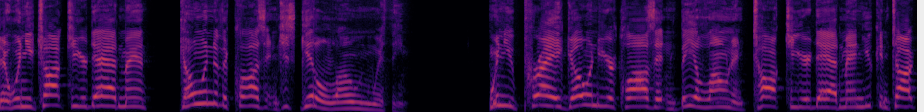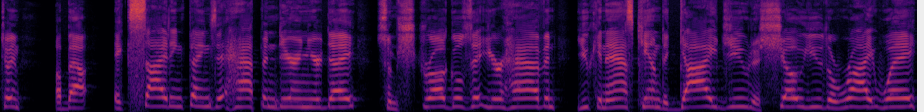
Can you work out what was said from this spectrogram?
that when you talk to your dad, man, Go into the closet and just get alone with him. When you pray, go into your closet and be alone and talk to your dad. Man, you can talk to him about exciting things that happen during your day, some struggles that you're having. You can ask him to guide you, to show you the right way.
